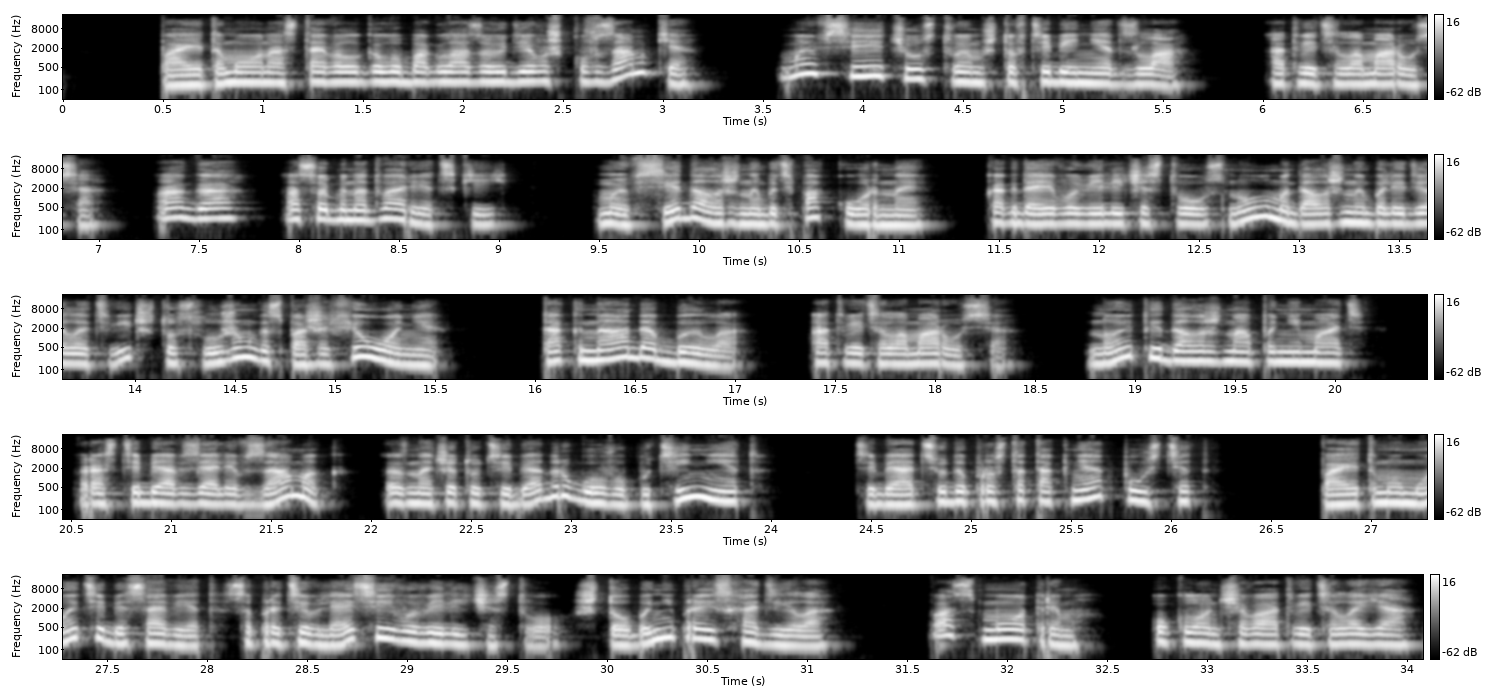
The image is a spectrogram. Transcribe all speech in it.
Поэтому он оставил голубоглазую девушку в замке? Мы все чувствуем, что в тебе нет зла, ответила Маруся. «Ага, особенно дворецкий. Мы все должны быть покорны. Когда его величество уснул, мы должны были делать вид, что служим госпоже Фионе. Так надо было, ответила Маруся. Но и ты должна понимать, раз тебя взяли в замок, значит, у тебя другого пути нет. Тебя отсюда просто так не отпустят. Поэтому мой тебе совет – сопротивляйся его величеству, что бы ни происходило. Посмотрим, уклончиво ответила я.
